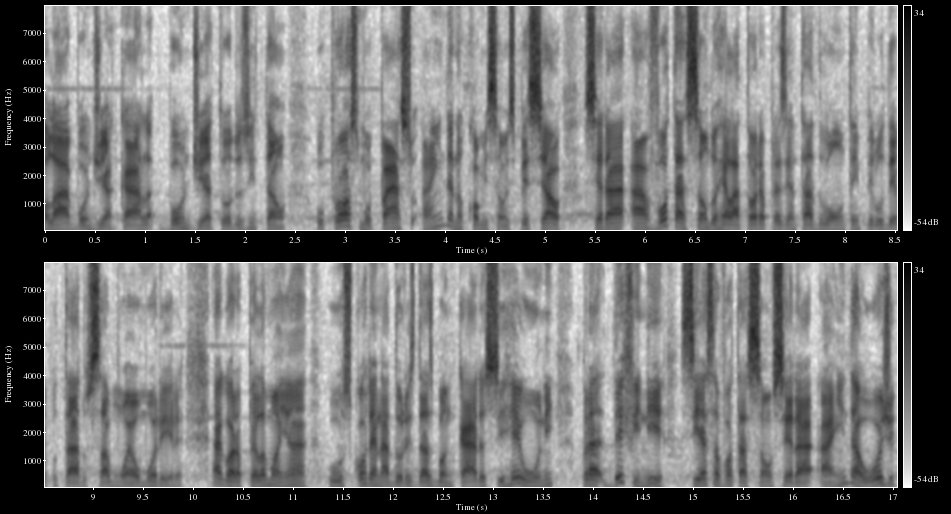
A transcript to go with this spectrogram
Olá, bom dia Carla, bom dia a todos. Então, o próximo passo, ainda na comissão especial, será a votação do relatório apresentado ontem pelo deputado Samuel Moreira. Agora, pela manhã, os coordenadores das bancadas se reúnem para definir se essa votação será ainda hoje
